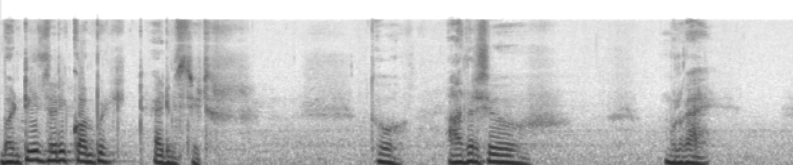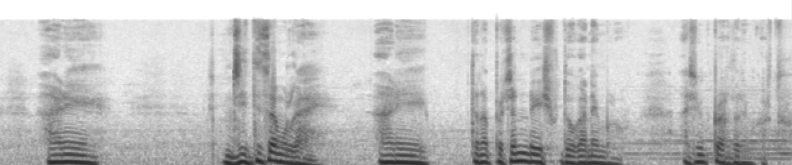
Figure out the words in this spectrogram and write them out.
Bunty is very competent administrator. तो आदर्श मुलगा आहे. आणि जिद्दीचा मुलगा आहे. आणि त्यांना प्रचंड यश दोघांनाही मिळू अशी मी प्रार्थना करतो.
